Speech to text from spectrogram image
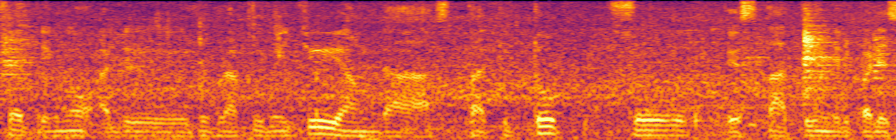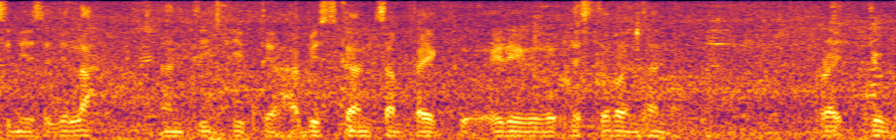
saya tengok ada beberapa meja yang dah start tutup. So kita starting daripada sini sajalah. Nanti kita habiskan sampai ke area restoran sana. Right, jom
